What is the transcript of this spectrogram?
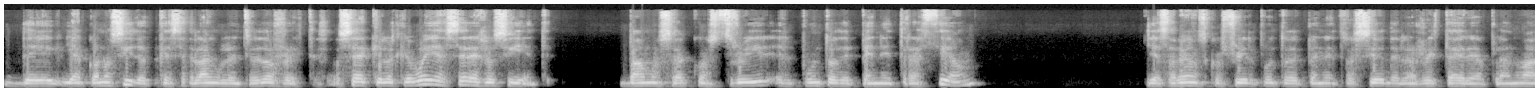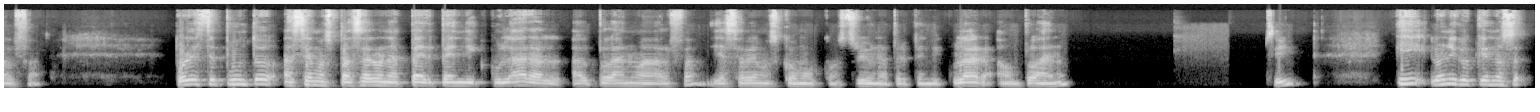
de, ya conocido, que es el ángulo entre dos rectas. O sea que lo que voy a hacer es lo siguiente. Vamos a construir el punto de penetración. Ya sabemos construir el punto de penetración de la recta aérea plano alfa. Por este punto hacemos pasar una perpendicular al, al, plano alfa. Ya sabemos cómo construir una perpendicular a un plano. ¿Sí? Y lo único que nos,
